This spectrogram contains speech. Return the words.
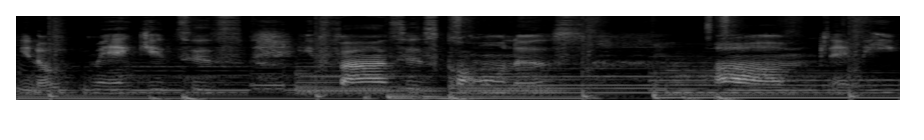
you know, man gets his, he finds his cojones. Um, and he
